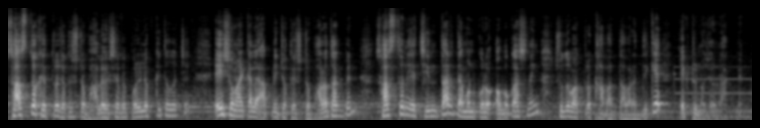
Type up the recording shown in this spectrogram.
স্বাস্থ্যক্ষেত্র যথেষ্ট ভালো হিসেবে পরিলক্ষিত হচ্ছে এই সময়কালে আপনি যথেষ্ট ভালো থাকবেন। স্বাস্থ্য নিয়ে চিন্তার তেমন কোনো অবকাশ নেই। শুধুমাত্র খাবার দাবারের দিকে একটু নজর রাখবেন।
